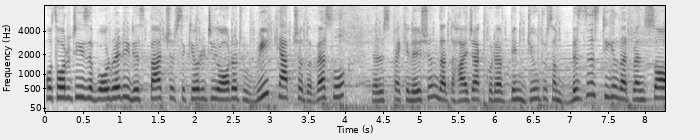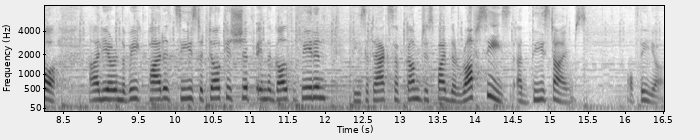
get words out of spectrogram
Authorities have already dispatched a security order to recapture the vessel. There is speculation that the hijack could have been due to some business deal that went sour. Earlier in the week, pirates seized a Turkish ship in the Gulf of Aden. These attacks have come despite the rough seas at these times of the year.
